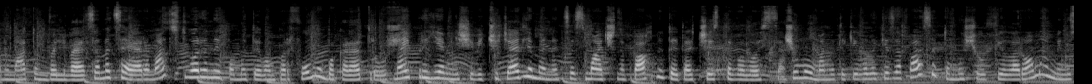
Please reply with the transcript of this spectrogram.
ароматом Вельвет. Саме цей аромат створений по мотивам парфуму Бакарат Руш. Найприємніші відчуття для мене це смачна пахнути та чисте волосся. Чому в мене такі великі запаси? Тому що у Філарома мінус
